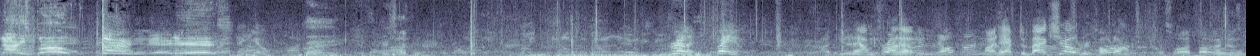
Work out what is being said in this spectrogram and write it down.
Nice bow. Bang! There it is. Drill it. Bam. I'd get it out in front of him. Might have to back shoulder him. Hold on. That's what I thought it was.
